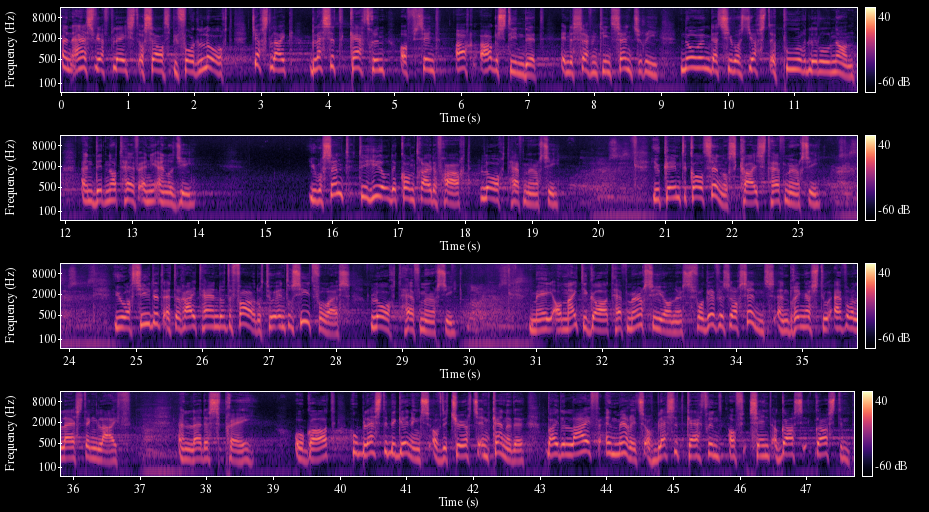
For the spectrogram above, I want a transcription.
And as we have placed ourselves before the Lord, just like Blessed Catherine of St. Augustine did in the 17th century, knowing that she was just a poor little nun and did not have any energy. You were sent to heal the contrite of heart. Lord, have mercy. You came to call sinners. Christ, have mercy. You are seated at the right hand of the Father to intercede for us. Lord, have mercy. May Almighty God have mercy on us, forgive us our sins, and bring us to everlasting life. And let us pray. O God, who blessed the beginnings of the Church in Canada by the life and merits of Blessed Catherine of St. Augustine,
